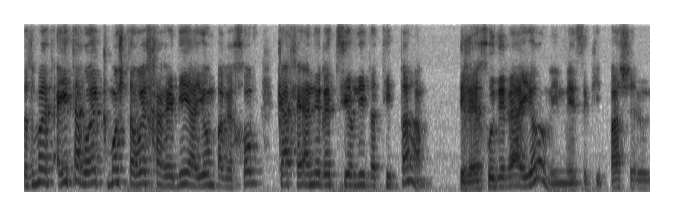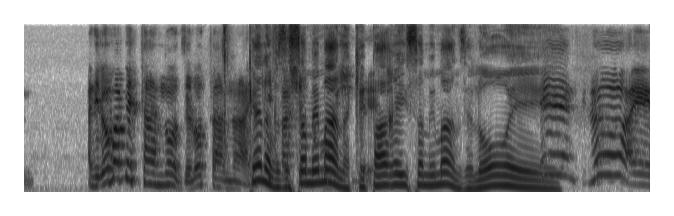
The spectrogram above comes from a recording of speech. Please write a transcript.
זאת אומרת, היית רואה כמו שאתה רואה חרדי היום ברחוב, כך היה נראה ציוני דתי פעם. תראה איך הוא נראה היום, עם איזה כיפה של... אני לא בא בטענות, זה לא טענה. כן, אבל זה סממן, הכיפה הרי היא סממן, זה לא... אה, כן, לא, אה,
